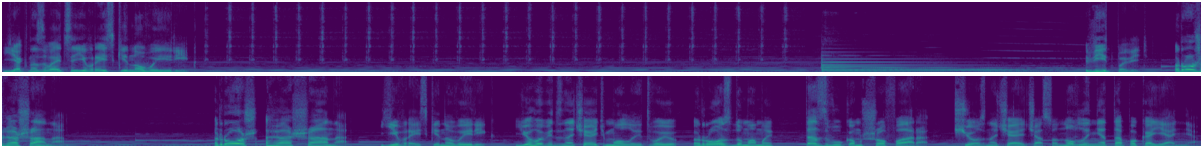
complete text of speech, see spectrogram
Як називається єврейський новий рік? Відповідь Рош Гашана. Рош Гашана єврейський новий рік. Його відзначають молитвою, роздумами та звуком шофара, що означає час оновлення та покаяння.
